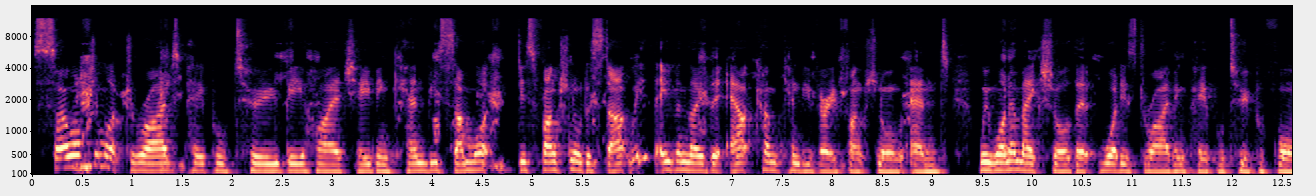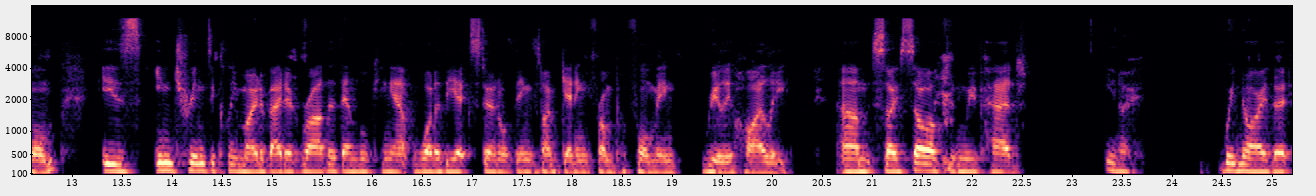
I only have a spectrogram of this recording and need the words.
so often, what drives people to be high achieving can be somewhat dysfunctional to start with, even though the outcome can be very functional. And we want to make sure that what is driving people to perform is intrinsically motivated rather than looking at what are the external things that I'm getting from performing really highly. Um, so, so often we've had you know we know that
